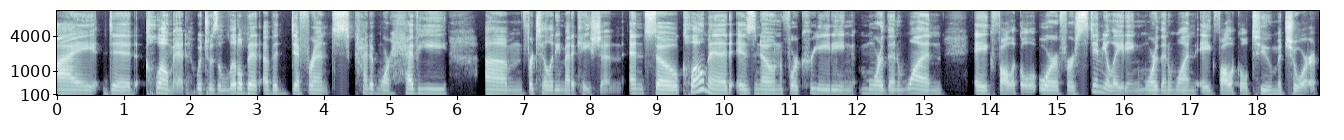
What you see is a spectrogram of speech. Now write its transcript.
i did clomid which was a little bit of a different kind of more heavy um, fertility medication and so clomid is known for creating more than one egg follicle or for stimulating more than one egg follicle to mature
